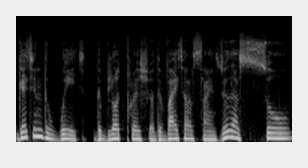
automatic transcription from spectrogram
getting the weight, the blood pressure, the vital signs, those are so,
